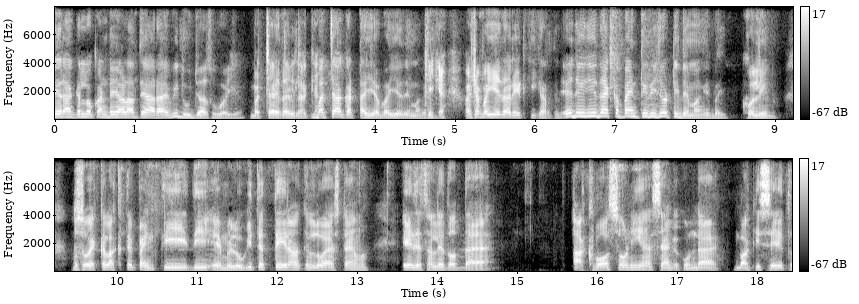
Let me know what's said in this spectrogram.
13 ਕਿਲੋ ਕੰਡੇ ਵਾਲਾ ਤਿਆਰ ਹੈ ਇਹ ਵੀ ਦੂਜਾ ਸੂਆ ਹੀ ਹੈ ਬੱਚਾ ਇਹਦਾ ਵੀ ਲੱਗ ਗਿਆ। ਬੱਚਾ ਕੱਟਾ ਹੀ ਹੈ ਬਾਈ ਇਹਦੇ ਮਗਰ। ਠੀਕ ਹੈ। ਅੱਛਾ ਭਾਈ ਇਹਦਾ ਰੇਟ ਕੀ ਕਰਦੇ? ਇਹ ਜਗਜੀਤ 1.35 ਦੀ ਝੋਟੀ ਦੇਵਾਂਗੇ ਬਾਈ। ਖੋਲੀ ਨੂੰ ਦੱਸੋ 1 ਲੱਖ ਤੇ 35 ਦੀ ਇਹ ਮਿਲੂਗੀ ਤੇ 13 ਕਿਲੋ ਇਸ ਟਾਈਮ ਇਹਦੇ ਥੱਲੇ ਦੁੱਧ ਹੈ। ਅੱਖ ਬਹੁਤ ਸੋਹਣੀ ਹੈ ਸਿੰਗ ਕੁੰਡਾ ਹੈ ਬਾਕੀ ਸਿਹਤ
